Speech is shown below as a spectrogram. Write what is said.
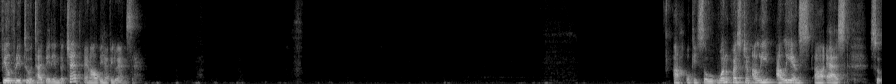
feel free to type it in the chat and I'll be happy to answer. Ah, okay. So one question Ali uh, asked. So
